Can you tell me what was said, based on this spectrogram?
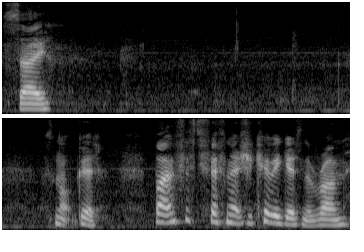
So, it's not good. But in 55th minute, Shaqiri goes in the run,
